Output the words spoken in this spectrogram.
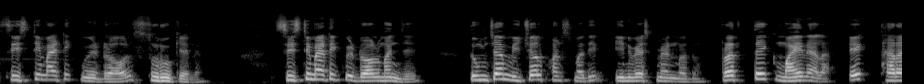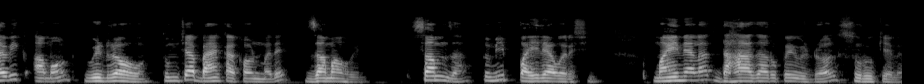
सिस्टमॅटिक विड्रॉवल सुरू केलं. सिस्टमॅटिक विड्रॉवल म्हणजे तुमच्या म्युच्युअल फंड्समधील इन्व्हेस्टमेंटमधून प्रत्येक महिन्याला एक ठराविक अमाऊंट विड्रॉ होऊन तुमच्या बँक अकाउंटमध्ये जमा होईल. समजा तुम्ही पहिल्या वर्षी महिन्याला दहा हजार रुपये विड्रॉवल सुरू केलं.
